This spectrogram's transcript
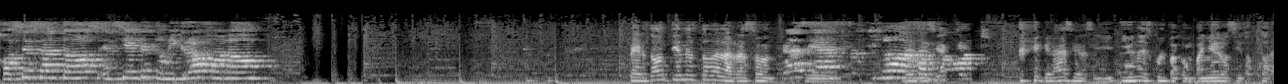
José Santos, enciende tu micrófono. Perdón, tienes toda la razón. Gracias. Eh, no, les decía que, gracias y, y, una disculpa compañeros y doctora.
